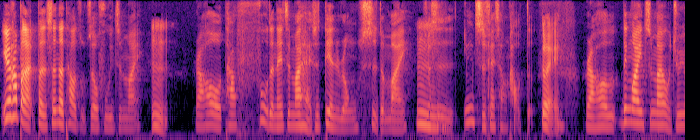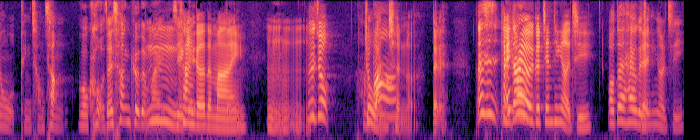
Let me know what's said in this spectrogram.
因为它本来本身的套组只有附一只麦，嗯，然后他附的那只麦还是电容式的麦，嗯、就是音质非常好的。对，然后另外一只麦我就用我平常唱 vocal 在唱歌的麦，嗯，唱歌的麦，嗯嗯嗯，所以就、啊、就完成了。对，但是它它有一个监听耳机。哦，对，还有个监听耳机，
